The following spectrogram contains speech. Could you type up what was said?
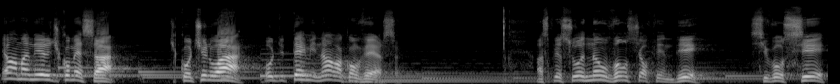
É uma maneira de começar, de continuar ou de terminar uma conversa. As pessoas não vão se ofender se você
